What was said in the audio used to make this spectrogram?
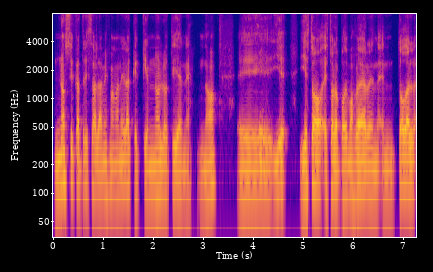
no cicatriza de la misma manera que quien no lo tiene, ¿no? Eh, y, esto, esto lo podemos ver en, en, todas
